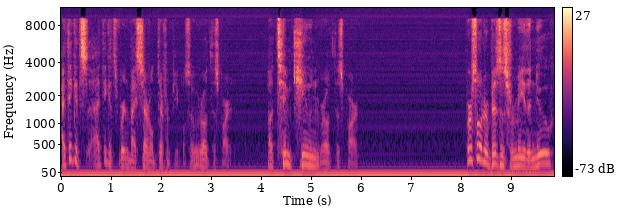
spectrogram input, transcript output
I think it's I think it's written by several different people. So who wrote this part? Oh, Tim Kuhn wrote this part. First order of business for me, the new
